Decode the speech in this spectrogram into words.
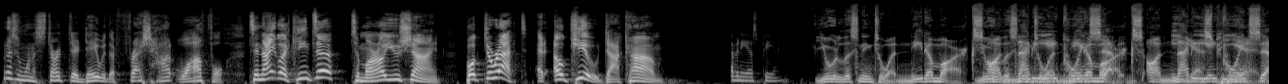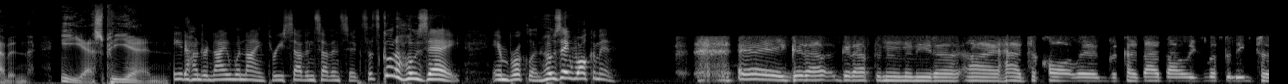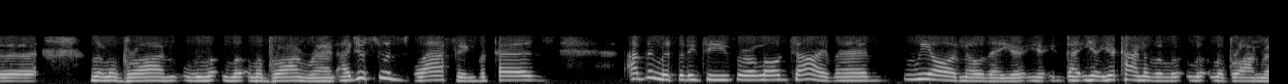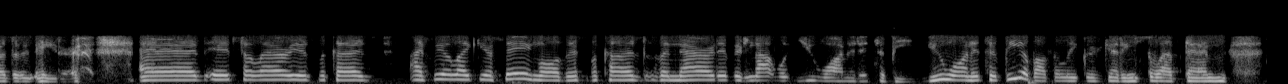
who doesn't want to start their day with a fresh hot waffle? Tonight, La Quinta, tomorrow, you shine. Book direct at lq.com. ESPN. You're listening to Anita Marks You're on listening to Anita 98.7 Marks on 98.7 ESPN. 800 919 3776. Let's go to Jose in Brooklyn. Jose, welcome in. Hey, good a- good afternoon, Anita. I had to call in because as I was listening to the LeBron Le- Le- LeBron rant, I just was laughing because I've been listening to you for a long time, and we all know that you're you're that you're, you're kind of a Le- Le- LeBron resident hater, and it's hilarious because I feel like you're saying all this because the narrative is not what you wanted it to be. You want it to be about the Lakers getting swept, and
